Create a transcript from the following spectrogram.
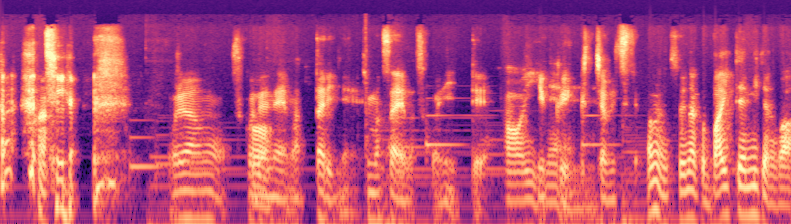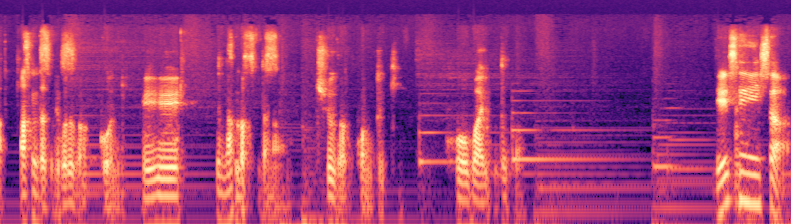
違う。俺はもうそこでね、まったりね、暇さえばそこに行って、ああ、いいね。ゆっくりくっちゃべってて。うん、そういうなんか売店みたいなのがあったってこと、学校に。へえそれなかったな。中学校の時。購買部とか。冷静にさ、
